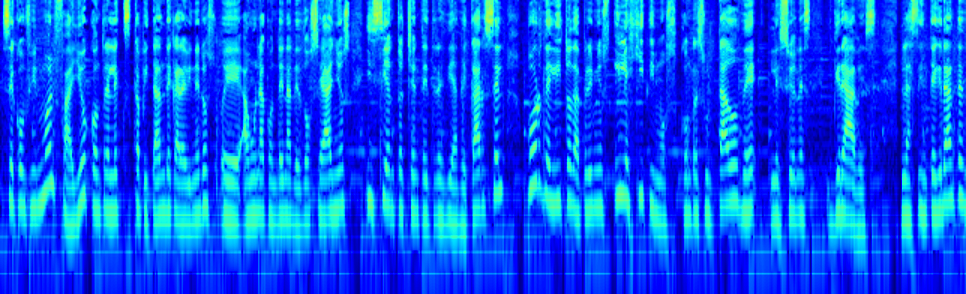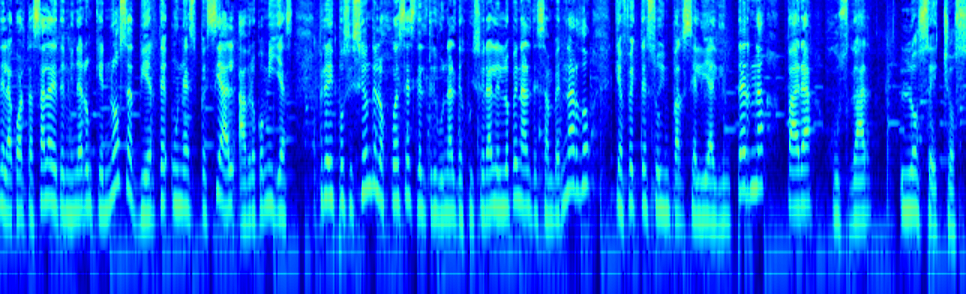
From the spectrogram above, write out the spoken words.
se confirmó el fallo contra el ex capitán de carabineros eh, a una condena de 12 años y 183 días de cárcel por delito de apremios ilegítimos con resultados de lesiones graves. Las integrantes de la cuarta sala determinaron que no se advierte una especial, abro comillas, predisposición de los jueces del Tribunal de Juicio Oral en lo Penal de San Bernardo que afecte su imparcialidad interna para juzgar los hechos.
